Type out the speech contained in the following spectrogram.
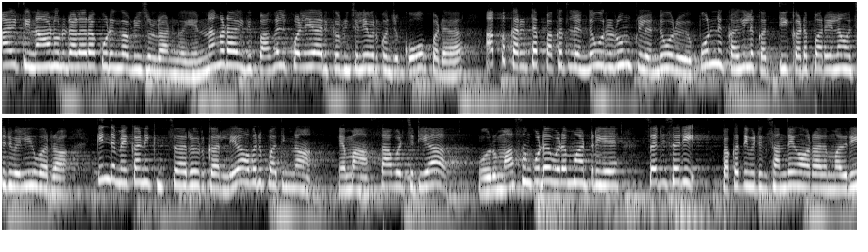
ஆயிரத்தி நானூறு டாலராக கொடுங்க அப்படின்னு சொல்கிறாங்க என்னங்கடா இது பகல் கொலையாக இருக்குது அப்படின்னு சொல்லி அவர் கொஞ்சம் கோப்பட அப்போ கரெக்டாக பக்கத்துலேருந்து ஒரு ரூம்குள்ளேருந்து ஒரு பொண்ணு கையில் கத்தி கடப்பாறையெல்லாம் வச்சுட்டு வெளியே வர்றா. இந்த மெக்கானிக் சார் இருக்கார் இல்லையா அவர் பார்த்தீங்கன்னா ஏம்மா சாவடிச்சிட்டியா? ஒரு மாதம் கூட விட மாட்டியே சரி சரி பக்கத்து வீட்டுக்கு சந்தேகம் வராத மாதிரி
